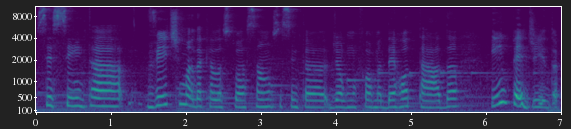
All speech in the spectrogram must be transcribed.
se sinta vítima daquela situação, se sinta de alguma forma derrotada, impedida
